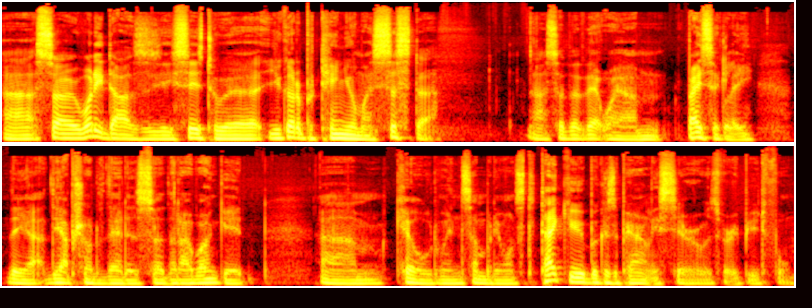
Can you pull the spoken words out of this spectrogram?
Uh, so what he does is he says to her, "You've got to pretend you're my sister, uh, so that that way I'm basically the uh, the upshot of that is so that I won't get um, killed when somebody wants to take you because apparently Sarah was very beautiful."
